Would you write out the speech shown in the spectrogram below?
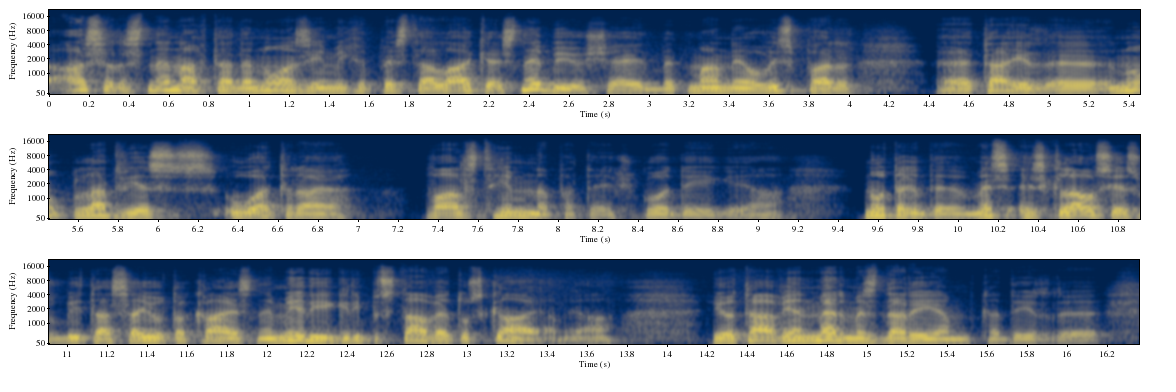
asaras nenāk tāda nozīme, ka pēc tā laika es nebiju šeit, bet man jau vispār eh, tā ir eh, nu, Latvijas otrā valsts himna, pateikšu godīgi. Jā. Nu, tagad eh, mēs, es klausījos, un bija tā sajūta, ka es nemierīgi gribu stāvēt uz kājām. Jā. Jo tā vienmēr mēs darījām, kad ir eh,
